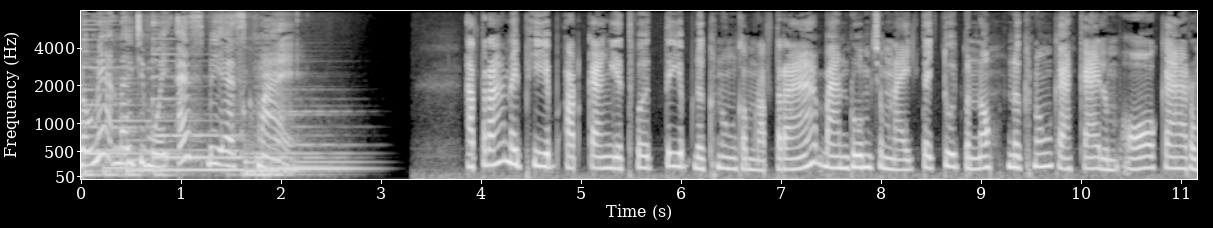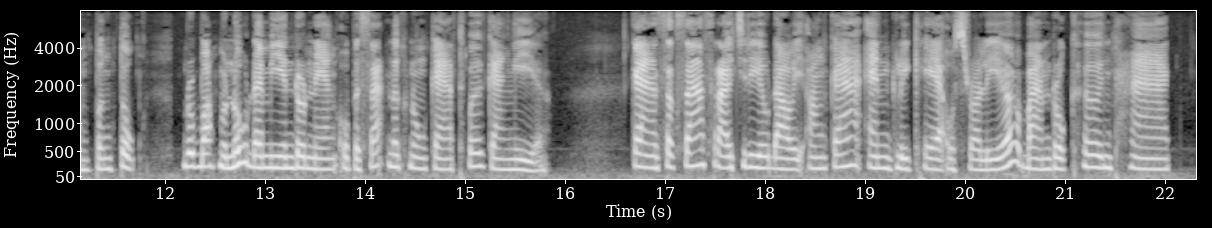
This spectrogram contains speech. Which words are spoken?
លោកអ្នកនៅជាមួយ SBS ខ្មែរអត្រានៃភាពអត់ការងារធ្វើទៀបនៅក្នុងកំណត់ត្រាបានរួមចំណែកតិចតួចប៉ុណ្ណោះនៅក្នុងការកែលម្អការរំពឹងទុករបស់មនុស្សដែលមានរនាំងឧបសគ្គនៅក្នុងការធ្វើការងារការសិក្សាស្រាវជ្រាវដោយអង្គការ Anglicare Australia បានរកឃើញថា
